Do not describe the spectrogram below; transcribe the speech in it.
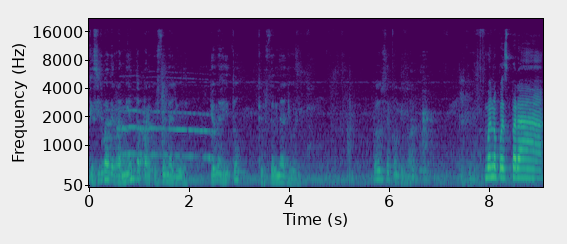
que sirva de herramienta para que usted me ayude. Yo necesito que usted me ayude. Puede usted continuar. Bueno, pues para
